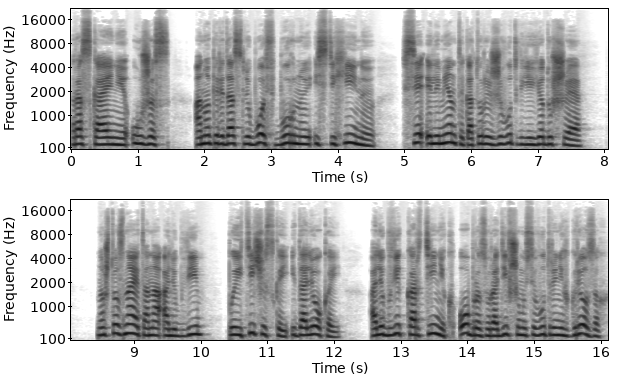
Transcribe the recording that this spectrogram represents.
раскаяние, ужас. Оно передаст любовь бурную и стихийную, все элементы, которые живут в ее душе. Но что знает она о любви, поэтической и далекой, о любви к картине, к образу, родившемуся в утренних грезах,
